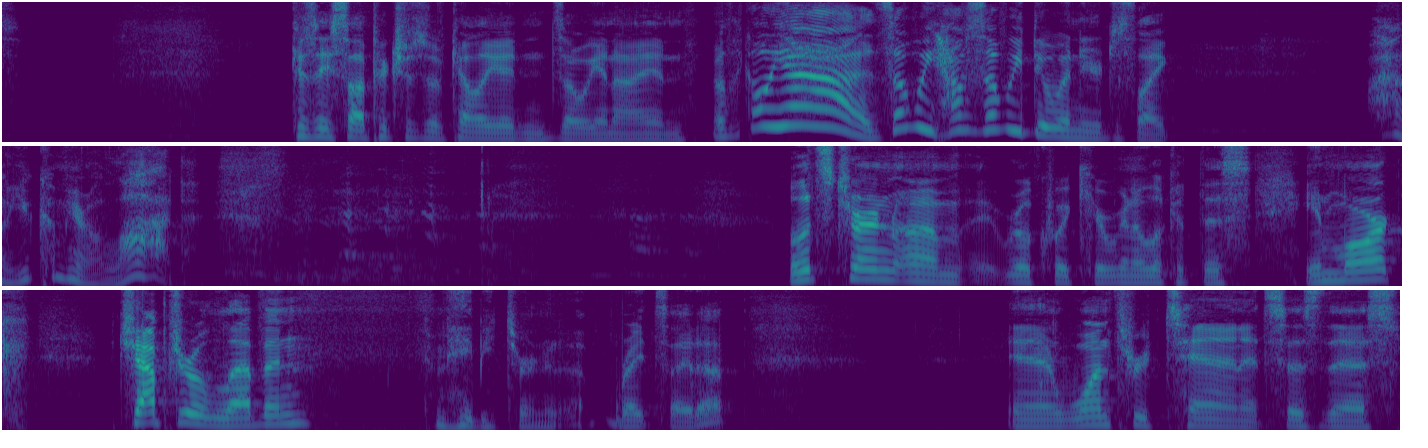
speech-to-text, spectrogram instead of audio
because they saw pictures of Kelly and Zoe and I, and they're like, "Oh yeah, Zoe, how's Zoe doing?" And you're just like, "Wow, you come here a lot." Well, let's turn um, real quick here. We're going to look at this. In Mark chapter 11, maybe turn it up, right side up, and 1 through 10, it says this.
